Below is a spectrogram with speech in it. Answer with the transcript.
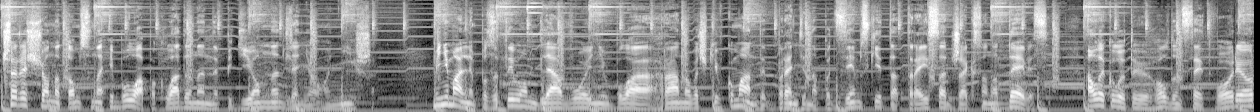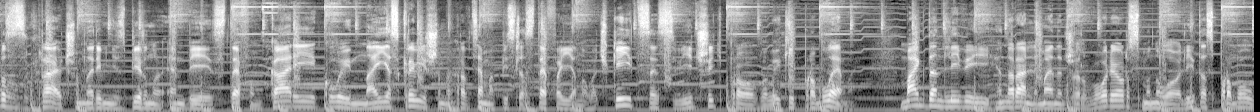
через що на Томпсона і була покладена непідйомна для нього ніша. Мінімальним позитивом для воїнів була гра новачків команди Брендіна Подземський та Трейса Джексона Девіса. Але коли ти Golden State Warriors з граючим на рівні збірної NBA Стефом Карі, коли найяскравішими гравцями після Стефа є новачки, це свідчить про великі проблеми. Майк Данліві, генеральний менеджер Warriors, минулого літа спробував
